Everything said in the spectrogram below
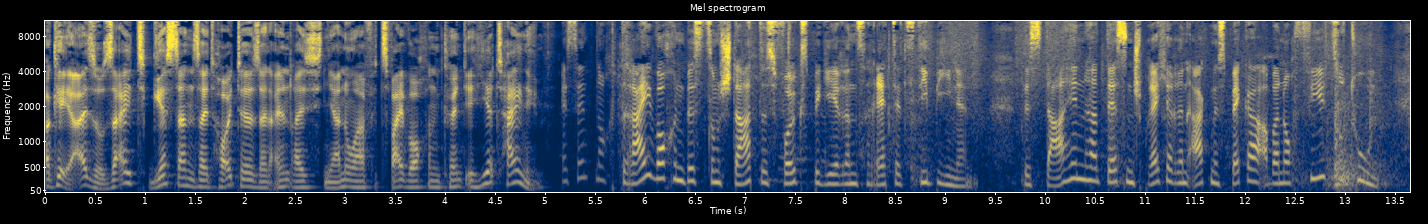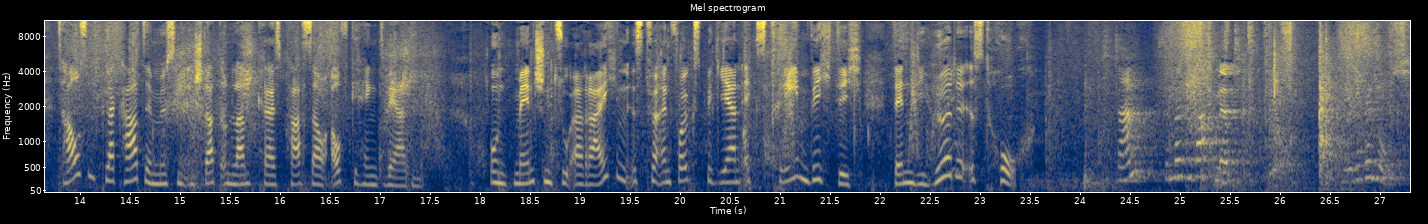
Okay, also seit gestern, seit heute, seit 31. Januar für zwei Wochen könnt ihr hier teilnehmen. Es sind noch drei Wochen bis zum Start des Volksbegehrens Rettet die Bienen. Bis dahin hat dessen Sprecherin Agnes Becker aber noch viel zu tun. Tausend Plakate müssen in Stadt und Landkreis Passau aufgehängt werden. Und Menschen zu erreichen ist für ein Volksbegehren extrem wichtig, denn die Hürde ist hoch. Dann sind wir gewappnet. Legen wir los.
